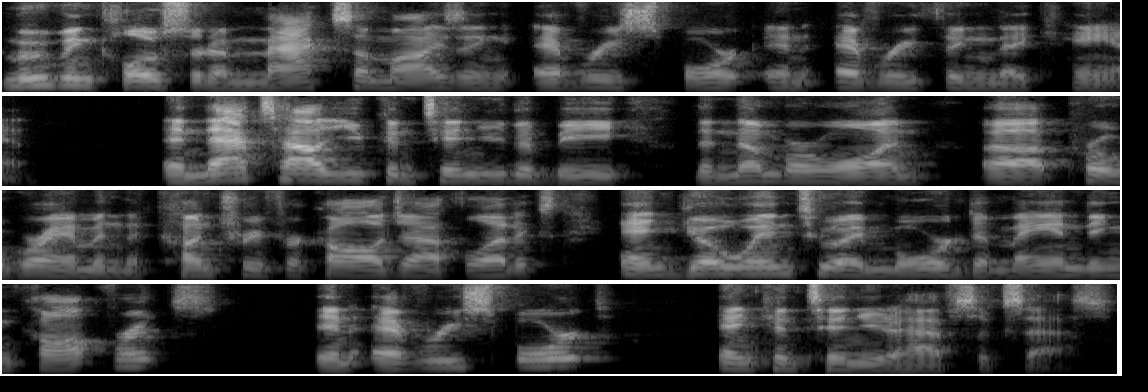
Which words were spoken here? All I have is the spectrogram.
moving closer to maximizing every sport and everything they can. And that's how you continue to be the number one uh, program in the country for college athletics and go into a more demanding conference in every sport and continue to have success.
